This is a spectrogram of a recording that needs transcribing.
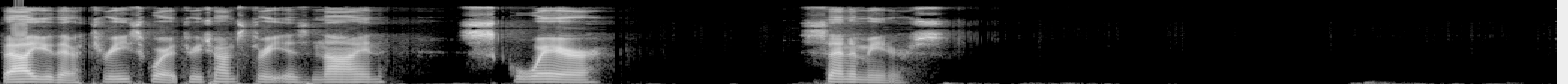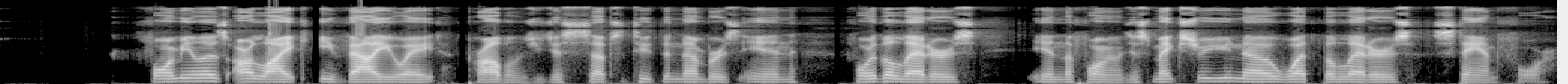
value there. 3 squared. 3 times 3 is 9 square centimeters. Formulas are like evaluate problems. You just substitute the numbers in for the letters in the formula. Just make sure you know what the letters stand for.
